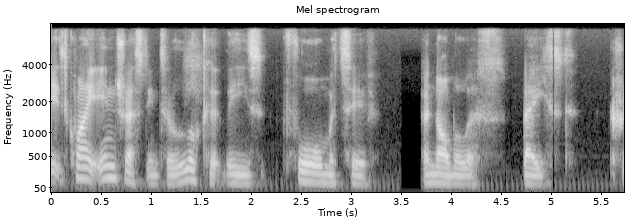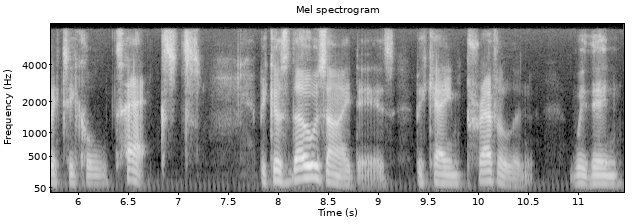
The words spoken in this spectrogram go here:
it's quite interesting to look at these formative, anomalous based critical texts because those ideas became prevalent within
